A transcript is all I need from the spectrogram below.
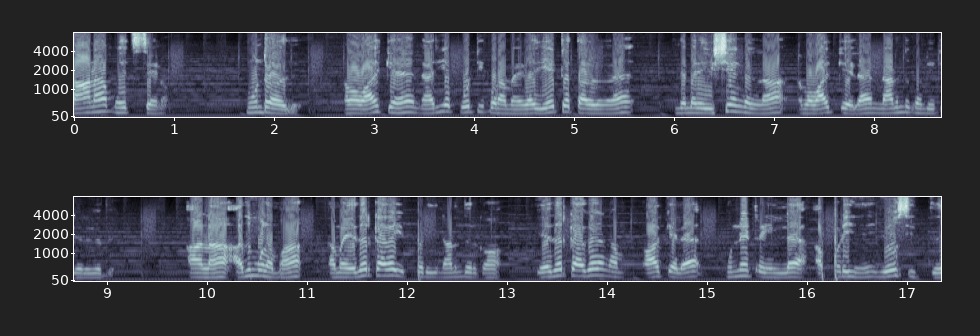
தானாக முயற்சி செய்யணும். மூன்றாவது நம்ம வாழ்க்கையில் நிறைய போட்டி போடாமல் ஏற்றத்தாழ்வுகள் இந்த மாதிரி விஷயங்கள்லாம் நம்ம வாழ்க்கையில் நடந்து கொண்டுட்டு இருக்குது. ஆனால் அது மூலமாக நம்ம எதற்காக இப்படி நடந்திருக்கோம்? எதற்காக நம் வாழ்க்கையில் முன்னேற்றம் இல்லை? அப்படின்னு யோசித்து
